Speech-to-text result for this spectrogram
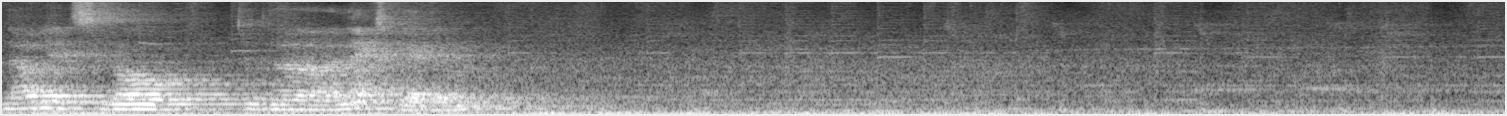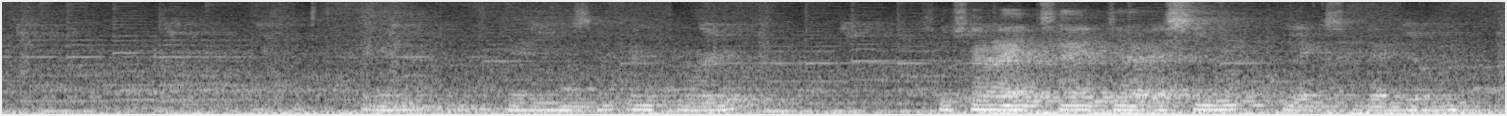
Now let's go to the next bedroom. Yung second floor. So sa right side dyan is yung next bedroom.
